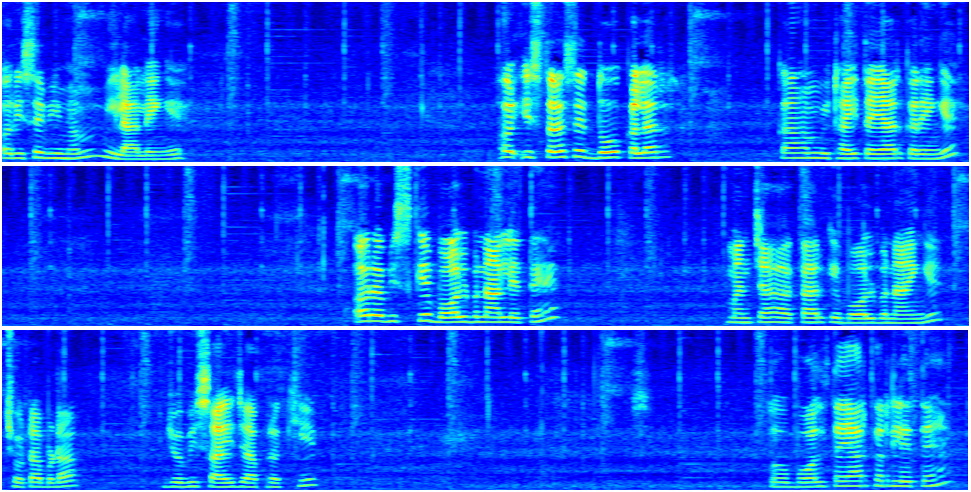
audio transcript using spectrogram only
और इसे भी हम मिला लेंगे। और इस तरह से दो कलर का हम मिठाई तैयार करेंगे। और अब इसके बॉल बना लेते हैं। मनचाहा आकार के बॉल बनाएँगे, छोटा बड़ा, जो भी साइज़ आप रखिए। तो बॉल तैयार कर लेते हैं।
